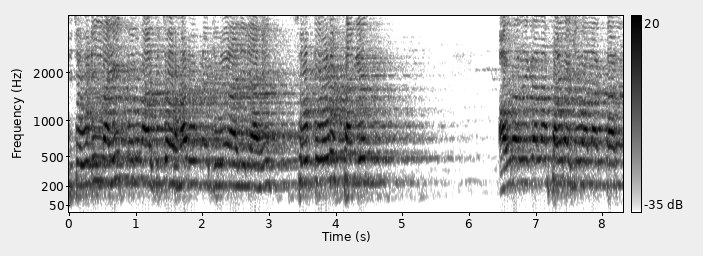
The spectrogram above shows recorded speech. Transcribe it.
तिचे वडील नाहीत म्हणून आज तिच्यावर हार रोखण्याची वेळ आलेली आहे. शेवटी एवढंच सांगेन आवरा वेगाला सावरा जीवाला कारण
